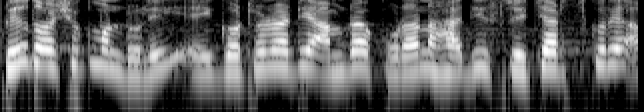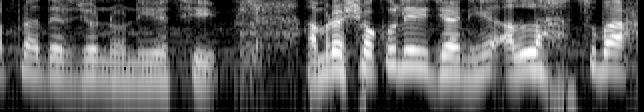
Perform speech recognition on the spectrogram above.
প্রিয় দর্শক মণ্ডলী, এই ঘটনাটি আমরা কোরআন, হাদিস রিচার্জ করে আপনাদের জন্য নিয়েছি। আমরা সকলেই জানি আল্লাহ সুবাহ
